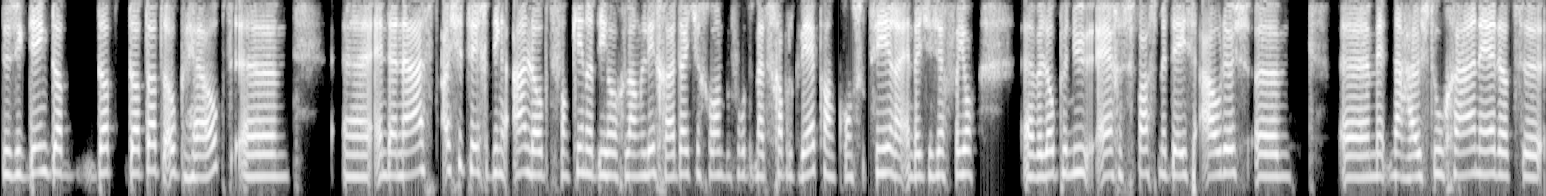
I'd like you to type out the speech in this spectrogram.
Dus ik denk dat dat, dat, dat ook helpt. Uh, uh, en daarnaast, als je tegen dingen aanloopt van kinderen die heel lang liggen, dat je gewoon bijvoorbeeld maatschappelijk werk kan consulteren. En dat je zegt van joh, uh, we lopen nu ergens vast met deze ouders uh, met naar huis toe gaan. Hè, dat ze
